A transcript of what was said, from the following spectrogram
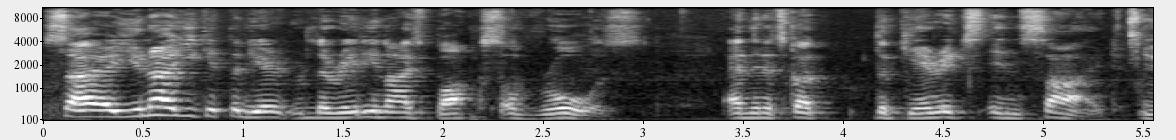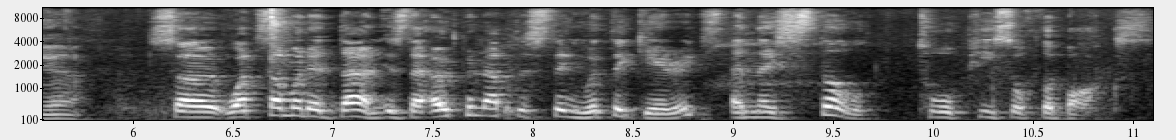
So you know you get the the really nice box of raws, and then it's got the Gerricks inside. Yeah. So what someone had done is they opened up this thing with the Gerricks, and they still tore a piece off the box.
